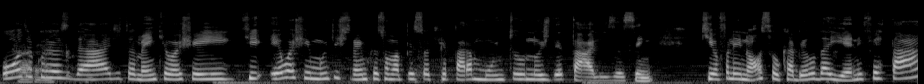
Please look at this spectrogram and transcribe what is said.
Outra Caraca. curiosidade também que eu achei que eu achei muito estranho, porque eu sou uma pessoa que repara muito nos detalhes, assim. Que eu falei, nossa, o cabelo da Yennefer tá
